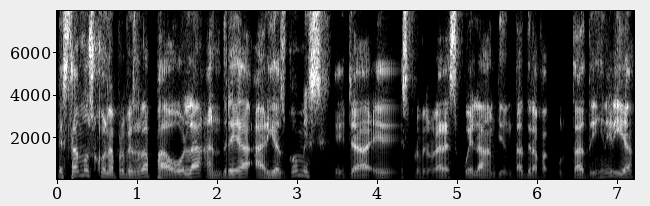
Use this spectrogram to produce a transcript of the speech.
Estamos con la profesora Paola Andrea Arias Gómez. Ella es profesora de la Escuela Ambiental de la Facultad de Ingeniería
